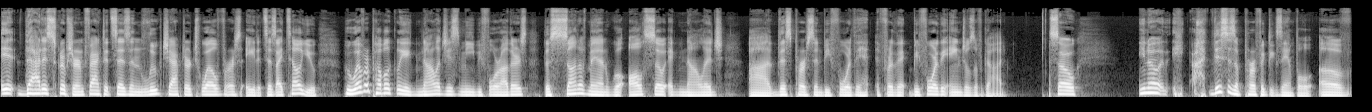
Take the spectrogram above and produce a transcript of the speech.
It that is scripture. In fact it says in luke chapter 12 verse 8 it says i tell you whoever publicly acknowledges me before others the son of man will also acknowledge uh, this person before the for the before the angels of god so you know, he, this is a perfect example of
